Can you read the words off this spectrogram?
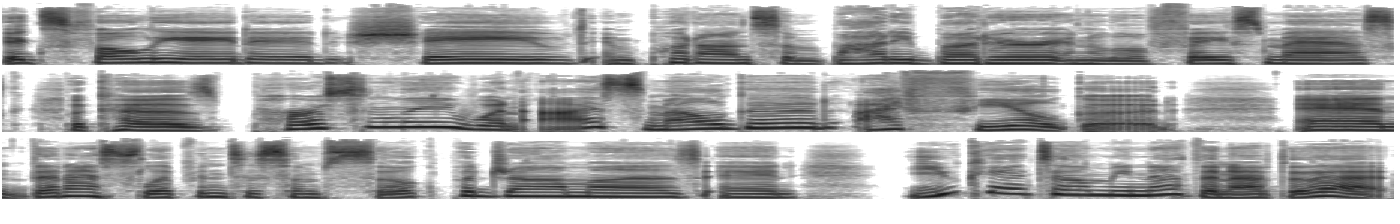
Exfoliated, shaved, and put on some body butter and a little face mask. Because personally, when I smell good, I feel good. And then I slip into some silk pajamas, and you can't tell me nothing after that.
